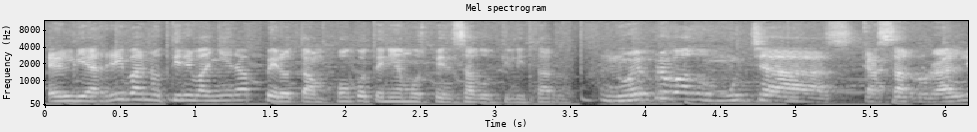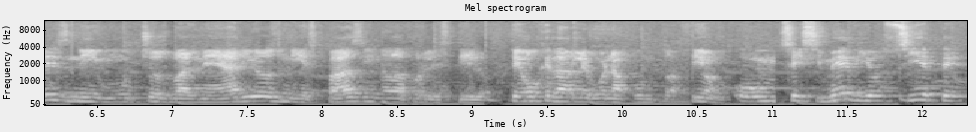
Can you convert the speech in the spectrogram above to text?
El de arriba no tiene bañera, pero tampoco teníamos pensado utilizarlo. No he probado muchas casas rurales, ni muchos balnearios, ni spas, ni nada por el estilo. Tengo que darle buena puntuación. Un 6,5, 7.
